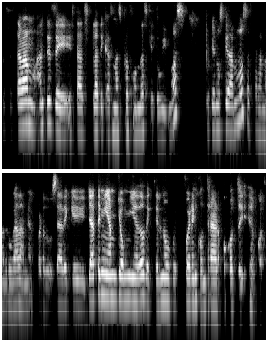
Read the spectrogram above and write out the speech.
Estábamos, antes de estas pláticas más profundas que tuvimos, porque nos quedamos hasta la madrugada, me acuerdo. O sea, de que ya tenía yo miedo de que él no fuera a encontrar ocote, ocote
